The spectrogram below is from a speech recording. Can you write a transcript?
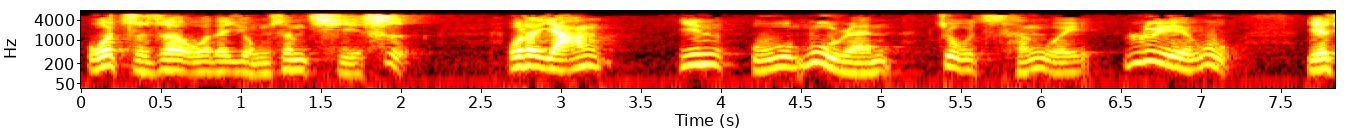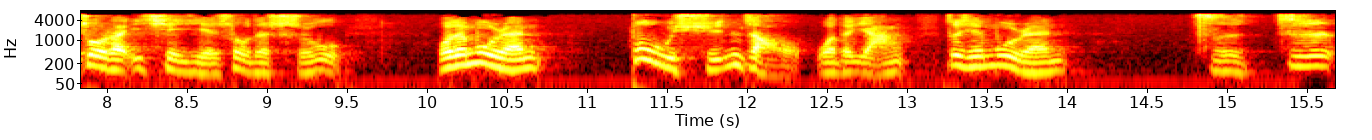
我指着我的永生起誓，我的羊因无牧人，就成为掠物，也做了一切野兽的食物。我的牧人不寻找我的羊，这些牧人只知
